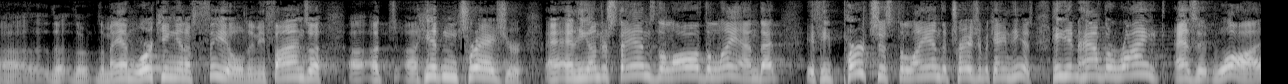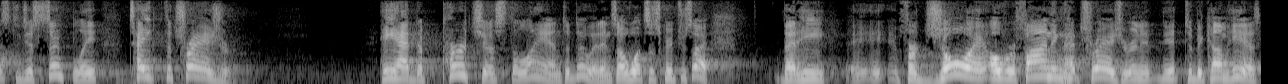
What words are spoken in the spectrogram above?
uh, the, the, the, man working in a field and he finds a, a, a hidden treasure and, and, he understands the law of the land that if he purchased the land, the treasure became his. He didn't have the right, as it was, to just simply take the treasure. He had to purchase the land to do it. And so, what's the scripture say? That he, for joy over finding that treasure and it, it to become his,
